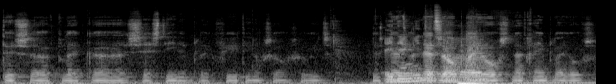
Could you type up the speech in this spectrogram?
Dus uh, plek uh, 16 en plek 14 of zo, zoiets. Dus ik net, denk niet net dat wel play-offs, net geen play-offs.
